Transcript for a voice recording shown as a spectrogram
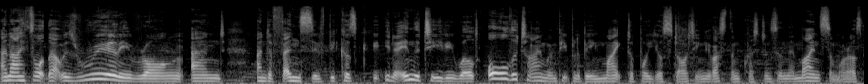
And I thought that was really wrong and, and offensive because, you know, in the TV world, all the time when people are being mic'd up or you're starting, you ask them questions and their mind's somewhere else.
